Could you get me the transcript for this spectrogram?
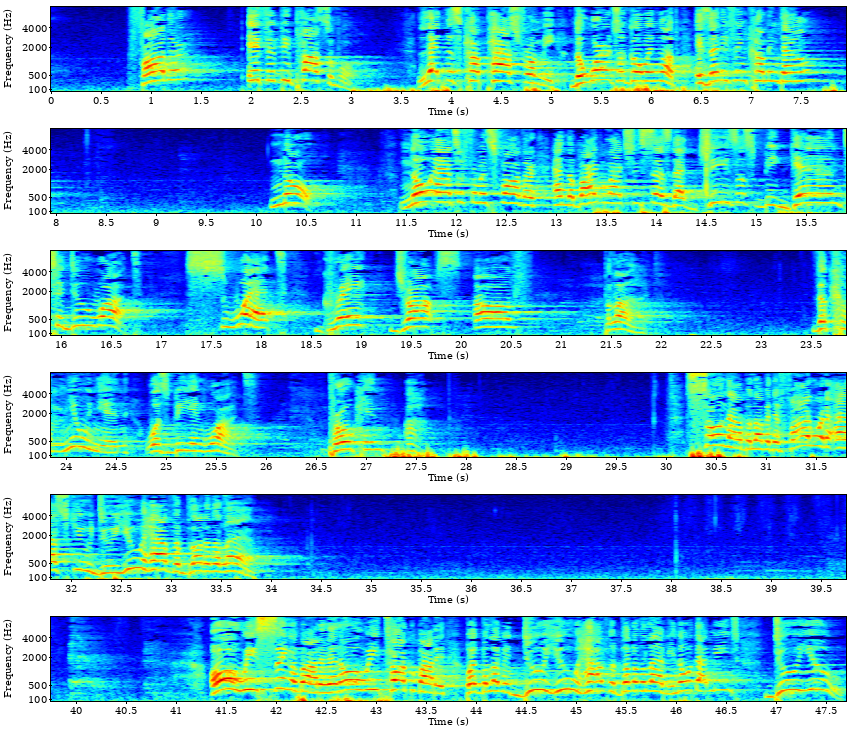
Father, if it be possible, let this cup pass from me. The words are going up. Is anything coming down? No. No answer from his father. And the Bible actually says that Jesus began to do what? Sweat great drops of blood. The communion was being what? Broken up. So now, beloved, if I were to ask you, do you have the blood of the Lamb? Oh, we sing about it and oh, we talk about it. But beloved, do you have the blood of the Lamb? You know what that means? Do you?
